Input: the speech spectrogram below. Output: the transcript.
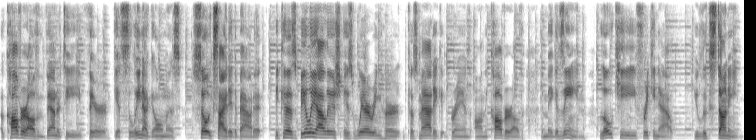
a cover of Vanity Fair gets Selena Gomez so excited about it because Billie Eilish is wearing her cosmetic brand on the cover of the magazine. Low key freaking out. You look stunning,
